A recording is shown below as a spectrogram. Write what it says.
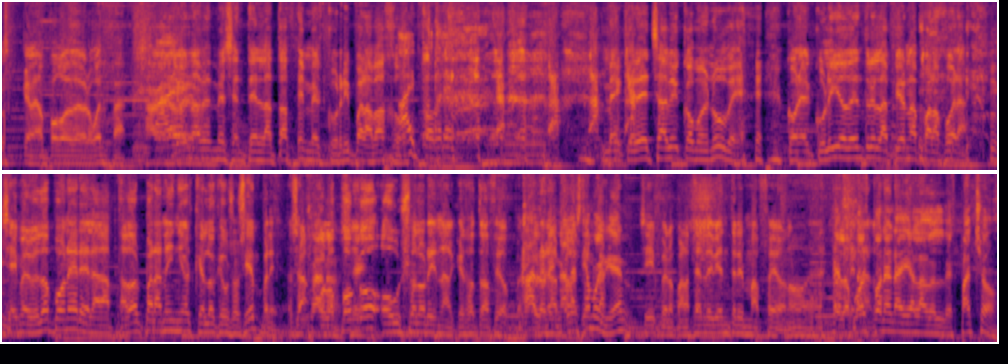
que me da un poco de vergüenza. A ver, a Yo ver. una vez me senté en la taza y me escurrí para abajo. Ay, pobre. Me quedé Xavi como en V, con el culillo dentro y la pierna para afuera. Se me olvidó poner el adaptador para niños, que es lo que uso siempre. O sea, Claro, o lo pongo sí. o uso el orinal, que es otra opción. Pero Ah, el orinal orinal para está muy bien. Sí, pero para hacer de vientre es más feo, ¿no? Eh, Te lo puedes poner ahí al lado del despacho.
